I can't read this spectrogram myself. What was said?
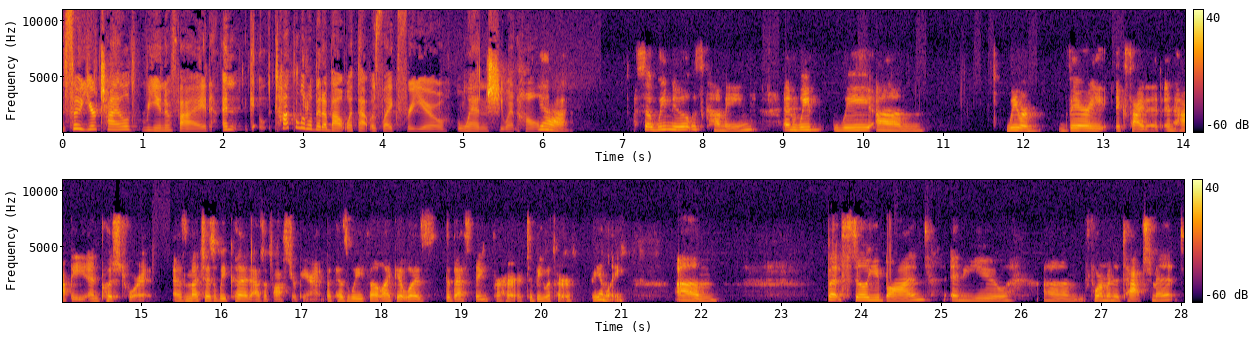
so your child reunified and talk a little bit about what that was like for you when she went home. Yeah. So we knew it was coming and we, we, um, we were very excited and happy and pushed for it as much as we could as a foster parent because we felt like it was the best thing for her to be with her family. Um, but still, you bond and you um, form an attachment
